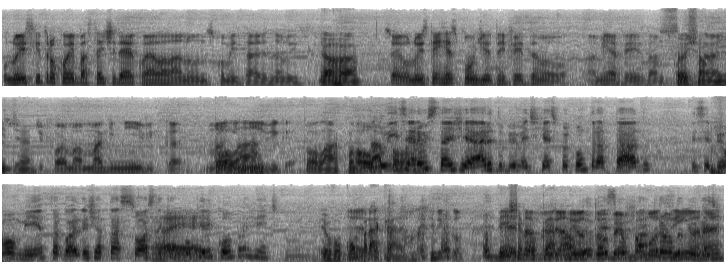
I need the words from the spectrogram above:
O Luiz que trocou aí bastante ideia com ela lá no- nos comentários, né, Luiz? Aham. Isso aí, o Luiz tem respondido, tem feito a minha vez lá nos Social media. de forma magnífica. Tô lá. Magnífica. Tô lá. Quando Ó, dá, o Luiz tô lá. era o estagiário do Biomedcast, foi contratado, recebeu o aumento, agora ele já tá sócio, daqui Ah, a é? pouco ele compra a gente. Eu vou comprar, É, daqui a cara. Deixa É, tá meu canal. Vai ser youtuber o né?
